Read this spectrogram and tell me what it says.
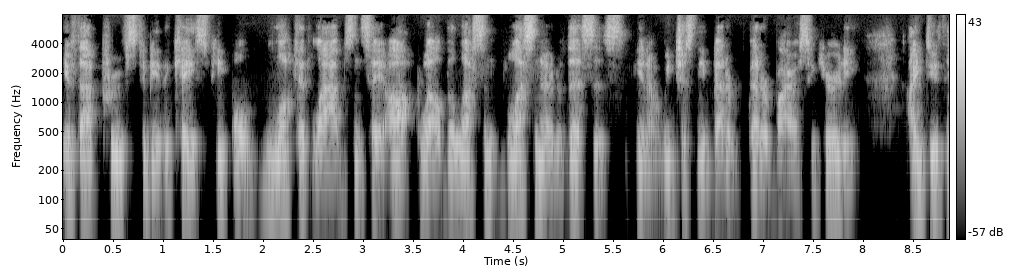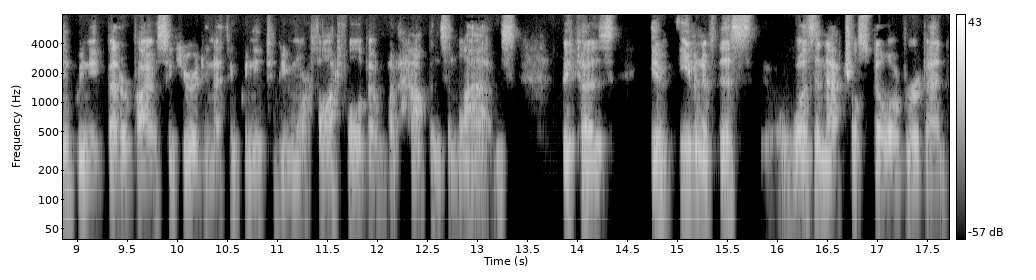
if that proves to be the case, people look at labs and say, "Oh, well, the lesson lesson out of this is, you know, we just need better better biosecurity." I do think we need better biosecurity, and I think we need to be more thoughtful about what happens in labs, because if even if this was a natural spillover event,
